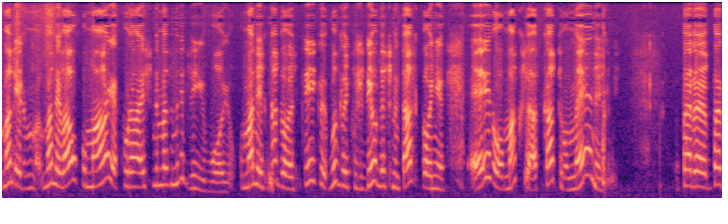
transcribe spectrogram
man, ir, man ir lauka māja, kurā es nemaz nedzīvoju. Man ir sadalījuma tīkli uzlikuši 28 eiro maksāt katru mēnesi. Par, par,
